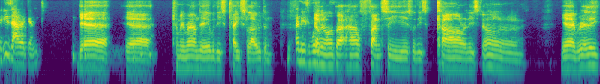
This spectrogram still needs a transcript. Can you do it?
He's arrogant. Yeah, yeah. Coming around here with his caseload and And he's going on about how fancy he is with his car and his. Oh, yeah, really.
